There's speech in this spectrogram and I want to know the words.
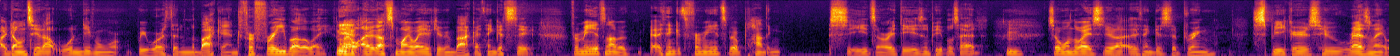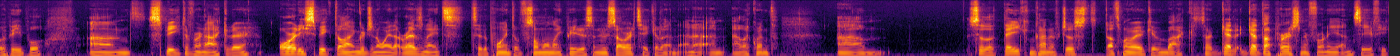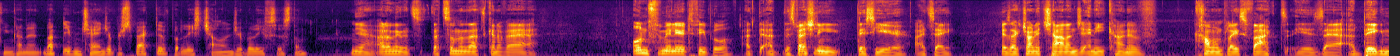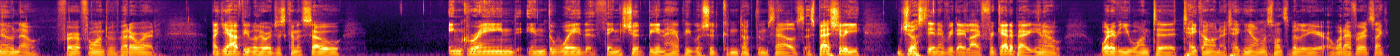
I don't see that wouldn't even be worth it in the back end. For free by the way. Yeah. I, I, that's my way of giving back. I think it's the for me it's not about, I think it's for me it's about planting seeds or ideas in people's head. Hmm. so one of the ways to do that I think is to bring speakers who resonate with people and speak the vernacular already speak the language in a way that resonates to the point of someone like Peterson who's so articulate and, and, and eloquent. Um so that they can kind of just that's my way of giving back so get get that person in front of you and see if you can kind of not even change your perspective but at least challenge your belief system Yeah, I don't think that's that's something that's kind of uh, unfamiliar to people, at, at, especially this year. I'd say is like trying to challenge any kind of commonplace fact is uh, a big no-no for for want of a better word. Like you have people who are just kind of so ingrained in the way that things should be and how people should conduct themselves, especially just in everyday life. Forget about you know whatever you want to take on or taking on responsibility or, or whatever. It's like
